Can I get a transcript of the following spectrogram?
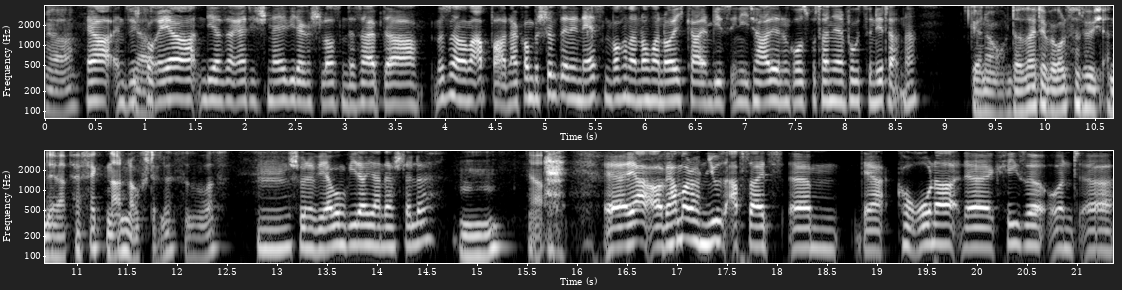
ja. ja, in Südkorea hatten die das ja relativ schnell wieder geschlossen. Deshalb, da müssen wir mal abwarten. Da kommen bestimmt in den nächsten Wochen dann nochmal Neuigkeiten, wie es in Italien und Großbritannien funktioniert hat, ne? Genau, und da seid ihr bei uns natürlich an der perfekten Anlaufstelle für sowas. Hm, schöne Werbung wieder hier an der Stelle. Mhm, ja. Äh, ja, aber wir haben auch noch News abseits ähm, der Corona-Krise und äh,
